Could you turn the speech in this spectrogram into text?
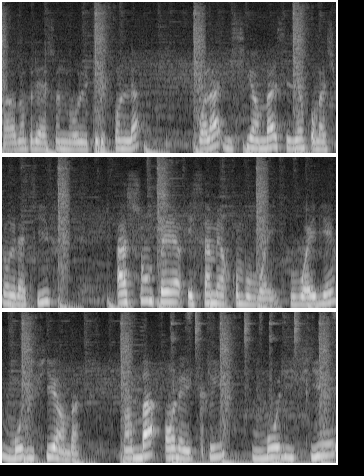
Par exemple, il y a son numéro de téléphone là. Voilà, ici en bas, ces informations relatives à son père et sa mère, comme vous voyez. Vous voyez bien, modifier en bas. En bas, on a écrit modifier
